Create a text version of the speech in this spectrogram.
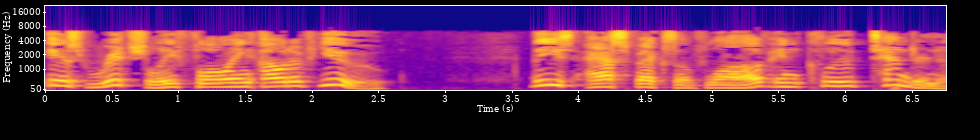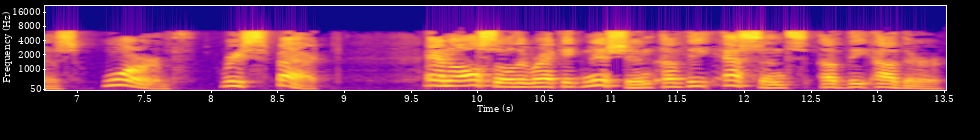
is richly flowing out of you. These aspects of love include tenderness, warmth, respect, and also the recognition of the essence of the other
